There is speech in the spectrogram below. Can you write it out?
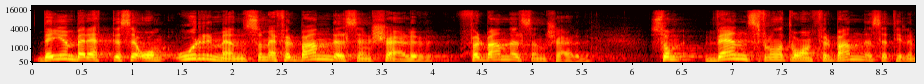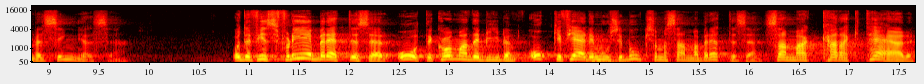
det är ju en berättelse om ormen som är förbannelsen själv, förbannelsen själv, som vänds från att vara en förbannelse till en välsignelse. Och det finns fler berättelser återkommande i Bibeln och i fjärde Mosebok som har samma berättelse, samma karaktär.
